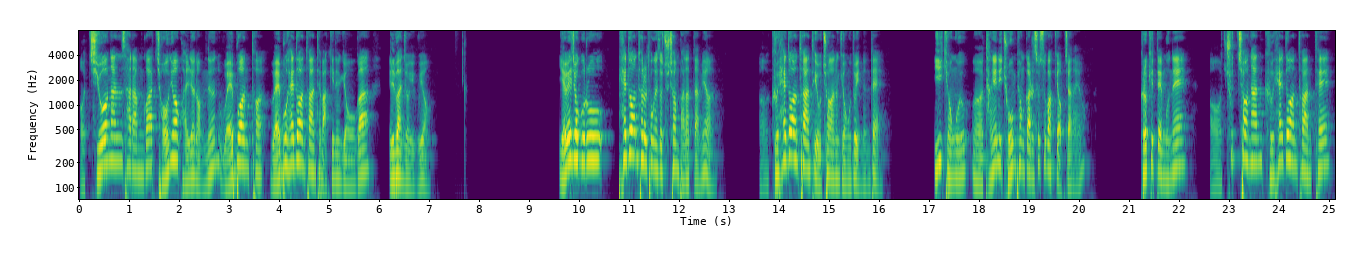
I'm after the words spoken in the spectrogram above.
어, 지원한 사람과 전혀 관련 없는 외부 헤드헌터한테 맡기는 경우가 일반적이고요. 예외적으로 헤드헌터를 통해서 추천받았다면 어, 그 헤드헌터한테 요청하는 경우도 있는데 이 경우 어, 당연히 좋은 평가를 쓸 수밖에 없잖아요. 그렇기 때문에 어, 추천한 그 헤드헌터한테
